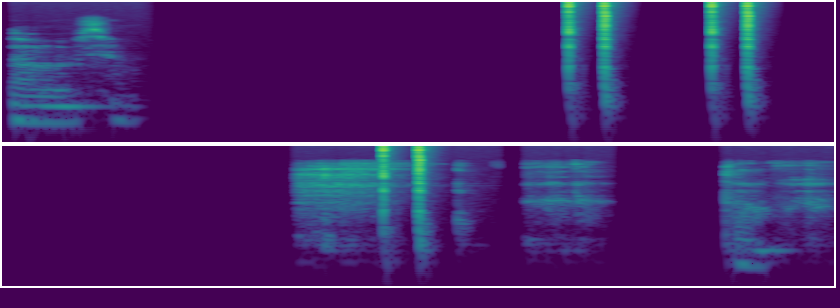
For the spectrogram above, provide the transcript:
Ставився. Так.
